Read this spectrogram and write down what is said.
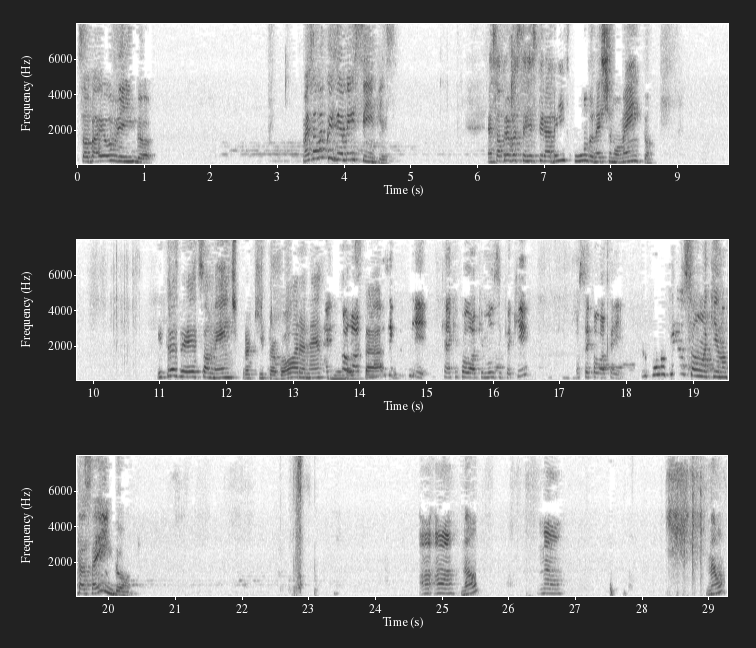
Só vai ouvindo. Mas é uma coisinha bem simples. É só para você respirar bem fundo neste momento e trazer sua mente para aqui, para agora, né? Quer que, coloque música aqui? Quer que coloque música aqui? Você coloca aí. Eu coloquei o som aqui, não está saindo? Uh -uh. Não? Não. Não?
